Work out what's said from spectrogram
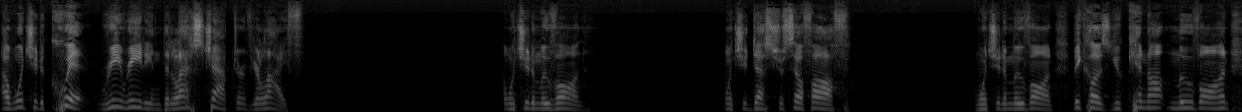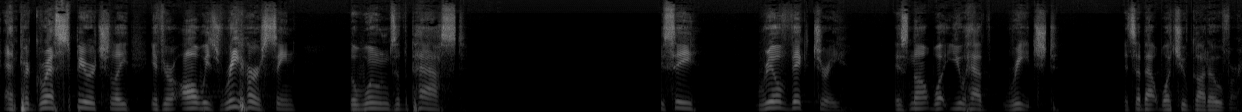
I want you to quit rereading the last chapter of your life. I want you to move on. I want you to dust yourself off. I want you to move on because you cannot move on and progress spiritually if you're always rehearsing the wounds of the past. You see, real victory is not what you have reached, it's about what you've got over.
